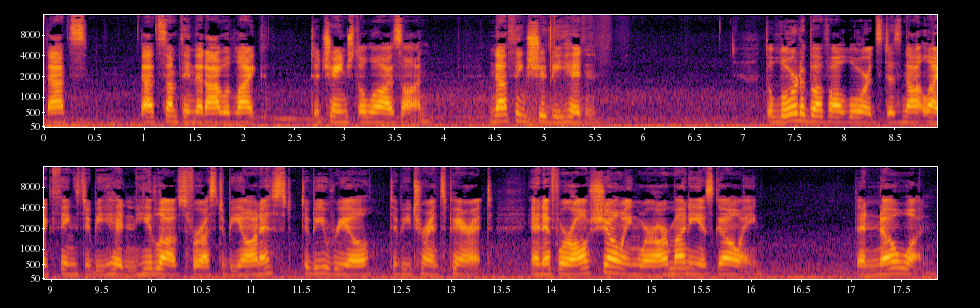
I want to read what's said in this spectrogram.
That's that's something that I would like to change the laws on. Nothing should be hidden. The Lord above all lords does not like things to be hidden. He loves for us to be honest, to be real, to be transparent. And if we're all showing where our money is going, then no one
